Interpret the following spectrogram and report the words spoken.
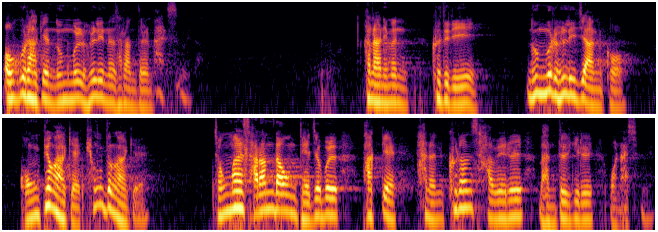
억울하게 눈물 흘리는 사람들 많습니다. 하나님은 그들이 눈물을 흘리지 않고 공평하게, 평등하게 정말 사람다운 대접을 받게 하는 그런 사회를 만들기를 원하십니다.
